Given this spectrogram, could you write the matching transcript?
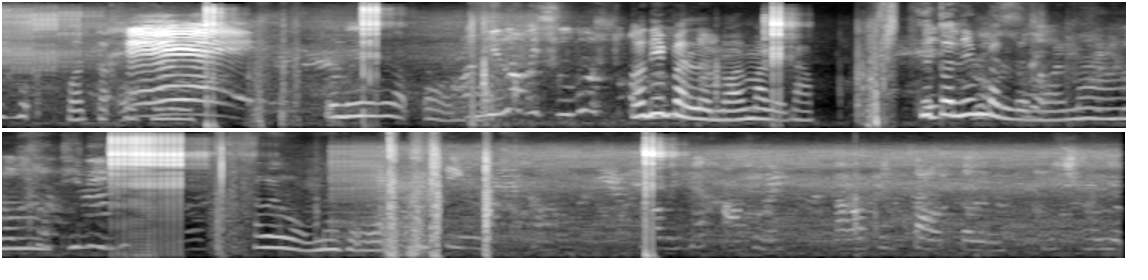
วันนี้หัวตะโอเฮ้เควันนี้แบบอ่อนอันนี้เราไปซื้อบุตอนนี้เป็นเหลือน้อยมาเลยครับ คือตัวนี้เป็นเหลือน้อยมากรถสุดที่ดีที่สุดในโลกถ้าไปผมไม่เห็นว่าจริงๆอะเรามีแค่ขาวใช่ไหมแล้วเราไปต่อเติมไม่เชื่อ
